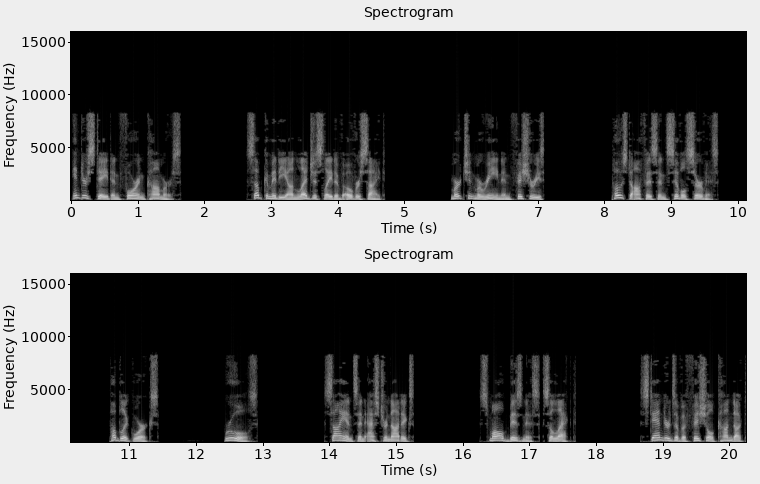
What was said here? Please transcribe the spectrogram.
Interstate and Foreign Commerce Subcommittee on Legislative Oversight Merchant Marine and Fisheries Post Office and Civil Service Public Works Rules Science and Astronautics Small Business Select Standards of Official Conduct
